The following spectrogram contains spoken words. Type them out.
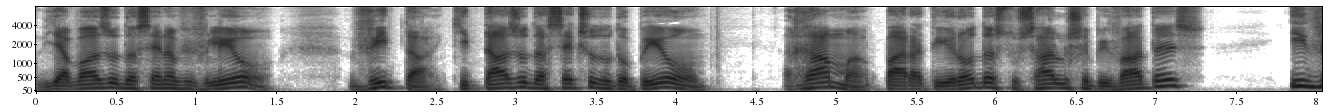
Διαβάζοντας ένα βιβλίο; Β. Κοιτάζοντας έξω το τοπίο; Γ. Παρατηρώντας τους άλλους επιβάτες; Ή Δ.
